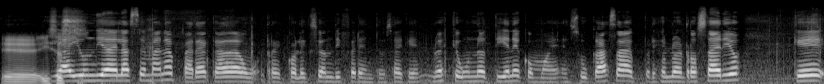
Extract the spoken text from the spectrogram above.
Eh, y hay un día de la semana para cada recolección diferente. O sea que no es que uno tiene como en su casa, por ejemplo en Rosario, que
